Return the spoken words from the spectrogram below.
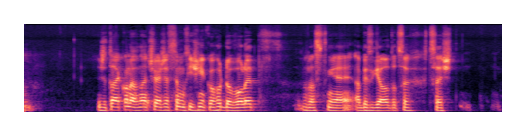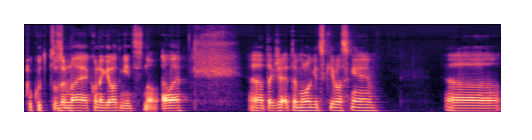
uh, že to jako naznačuje, že se musíš někoho dovolit vlastně, abys dělal to, co chceš, pokud to zrovna je jako nedělat nic, no, ale uh, takže etymologicky vlastně uh,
